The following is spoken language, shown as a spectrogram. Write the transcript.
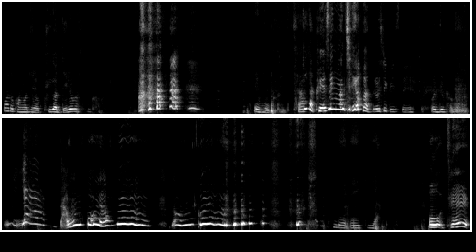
봐도 강아지야. 귀가 내려갔으면 강아지야. 이거 뭐 근데 자, 괴생명체가 만들어지고 있어요. 어디 봐봐. 나올 거야. 나올 거야. 내 애기야. 어, 제일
